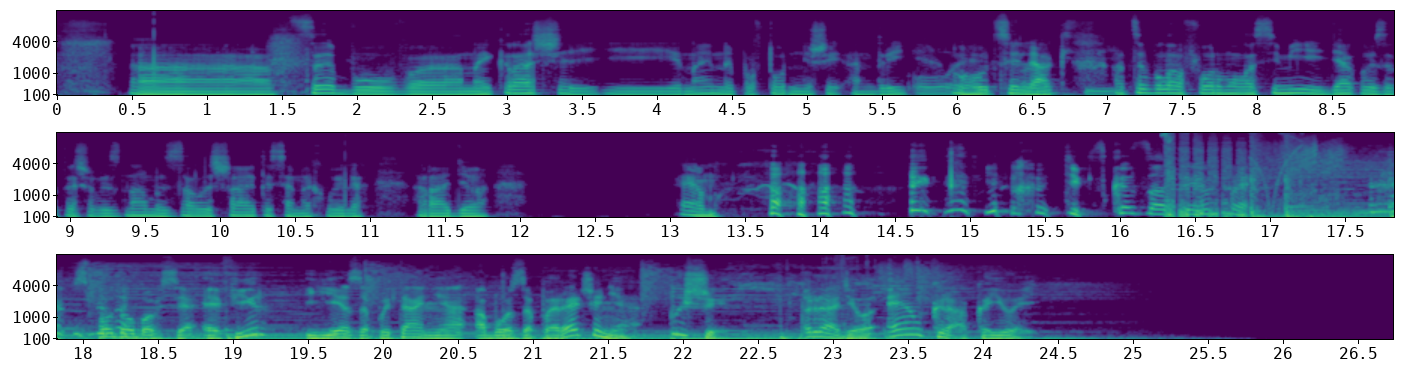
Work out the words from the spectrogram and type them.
Це був е, найкращий і найнеповторніший Андрій Гуцеляк. А це була формула сім'ї. І дякую за те, що ви з нами залишаєтеся на хвилях радіо М. Я хотів сказати МП. Сподобався ефір? Є запитання або заперечення? Пиши радіом.ua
